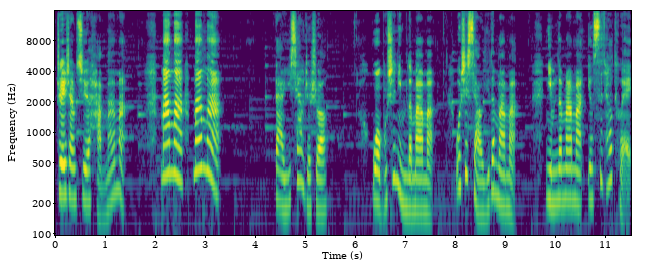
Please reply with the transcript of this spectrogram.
追上去喊妈妈，妈妈，妈妈！大鱼笑着说：“我不是你们的妈妈，我是小鱼的妈妈。你们的妈妈有四条腿，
